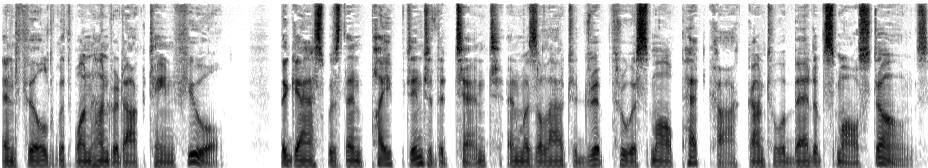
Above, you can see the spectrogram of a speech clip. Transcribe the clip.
and filled with 100 octane fuel. The gas was then piped into the tent and was allowed to drip through a small petcock onto a bed of small stones.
